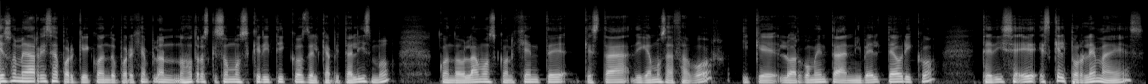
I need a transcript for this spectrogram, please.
eso me da risa porque cuando, por ejemplo, nosotros que somos críticos del capitalismo, cuando hablamos con gente que está, digamos, a favor y que lo argumenta a nivel teórico, te dice, es que el problema es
